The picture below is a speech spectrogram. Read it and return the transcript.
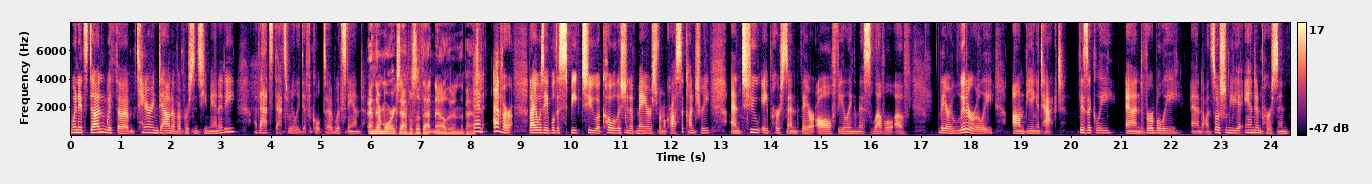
when it's done with the tearing down of a person's humanity, that's that's really difficult to withstand. And there are more examples of that now than in the past. Than ever. I was able to speak to a coalition of mayors from across the country, and to a person, they are all feeling this level of, they are literally um, being attacked physically and verbally and on social media and in person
